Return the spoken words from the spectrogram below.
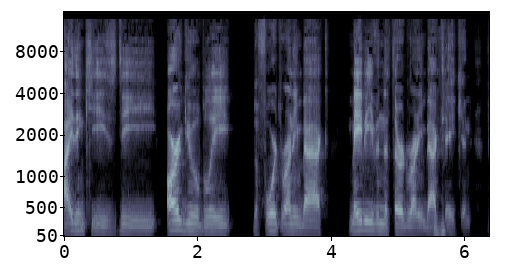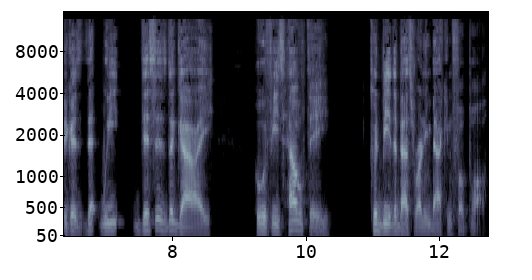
I think he's the arguably the fourth running back, maybe even the third running back Mhm. taken, because that we this is the guy who, if he's healthy, could be the best running back in football.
